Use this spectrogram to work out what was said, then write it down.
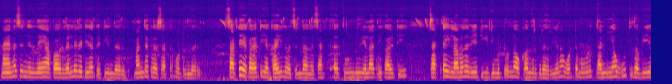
நான் என்ன செஞ்சுருந்தேன்? அப்போ அவர் வெள்ளை வெட்டி தான் கட்டியிருந்தார். மஞ்சள் கலர் சட்டை போட்டிருந்தாரு. சட்டையை கழட்டி என் கையில் வச்சுருந்தாங்க. சட்டை துண்டு எல்லாத்தையும் கழட்டி சட்டை இல்லாமல் தான் வேட்டி கட்டி மட்டும் தான் உட்காந்துருக்குறாரு ஏன்னா ஒட்டம்பு பூரா தண்ணியாக ஊற்றுது அப்படியே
